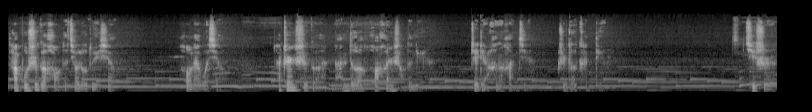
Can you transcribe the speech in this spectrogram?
她不是个好的交流对象。后来我想，她真是个难得话很少的女人，这点很罕见，值得肯定。其实。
